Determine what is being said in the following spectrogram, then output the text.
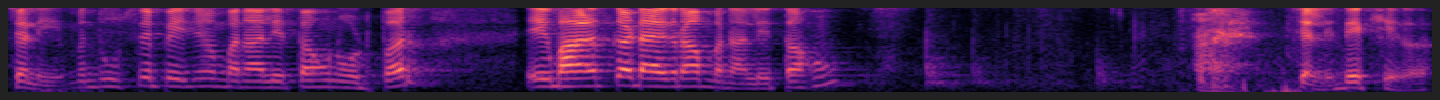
चलिए, मैं दूसरे पेज में बना लेता हूँ नोट पर। एक भारत का डायग्राम बना लेता हूँ। चलिए, देखिएगा।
